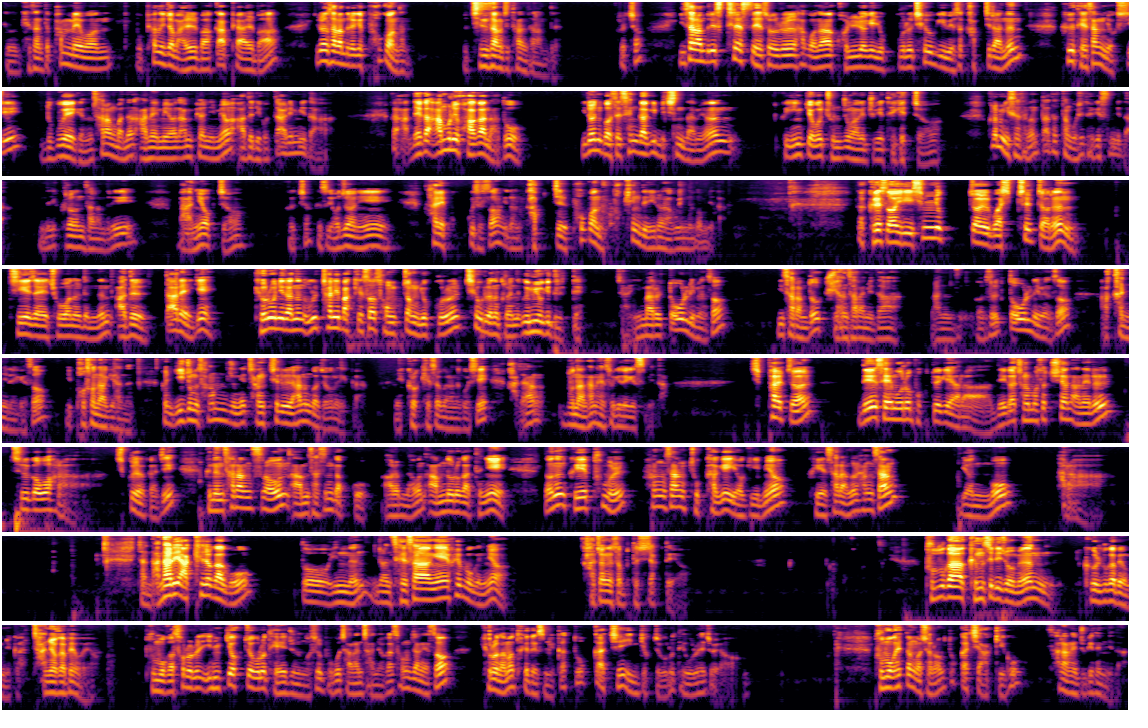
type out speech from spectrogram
그 계산대 판매원, 뭐 편의점 알바, 카페 알바 이런 사람들에게 폭언은 진상짓 하는 사람들. 그렇죠? 이 사람들이 스트레스 해소를 하거나 권력의 욕구를 채우기 위해서 갑질하는 그 대상 역시 누구에게는 사랑받는 아내며 남편이며 아들이고 딸입니다. 그러니까 내가 아무리 화가 나도 이런 것에 생각이 미친다면 그 인격을 존중하게 주게 되겠죠. 그러면 이 세상은 따뜻한 곳이 되겠습니다. 근데 그런 사람들이 많이 없죠. 그렇죠? 그래서 여전히 사회 곳곳에서 이런 갑질, 폭언, 폭행들이 일어나고 있는 겁니다. 그래서 이 16절과 17절은 지혜자의 조언을 듣는 아들, 딸에게 결혼이라는 울타리 밖에서 성적 욕구를 채우려는 그런 음욕이 들 때, 자, 이 말을 떠올리면서 이 사람도 귀한 사람이다. 라는 것을 떠올리면서 악한 일에게서 벗어나게 하는 그건 이중 삼중의 장치를 하는 거죠. 그러니까. 예, 그렇게 해석을 하는 것이 가장 무난한 해석이 되겠습니다. 18절 내 셈으로 복되게 하라. 내가 젊어서 취한 아내를 즐거워하라. 19절까지 그는 사랑스러운 암사슴 같고 아름다운 암노루 같으니 너는 그의 품을 항상 족하게 여기며 그의 사랑을 항상 연모하라. 자, 나날이 악해져 가고 또 있는 이런 세상의 회복은요. 가정에서부터 시작돼요. 부부가 금슬이 좋으면 그걸 누가 배웁니까? 자녀가 배워요. 부모가 서로를 인격적으로 대해주는 것을 보고 자란 자녀가 성장해서 결혼하면 어떻게 됐습니까? 똑같이 인격적으로 대우를 해줘요. 부모가 했던 것처럼 똑같이 아끼고 사랑해주게 됩니다.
